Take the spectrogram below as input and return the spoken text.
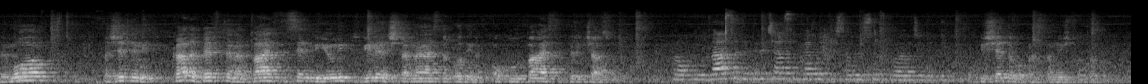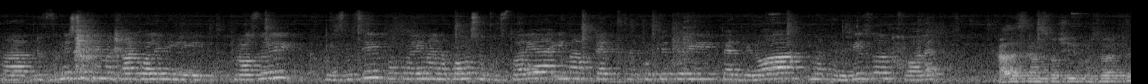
Ве молам, кажете ми, каде бевте на 27 јуни 2014 година, околу 23 часот? Па околу 23 часа бев во представништвото во ЛГБТ. Опишете го представништвото. Представништвото има два големи прозори, излози, потоа има една помошна просторија, има пет компјутери, пет бироа, има телевизор, тоалет. Каде се насочени прозорите?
